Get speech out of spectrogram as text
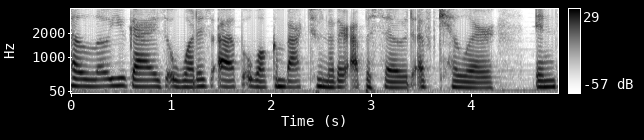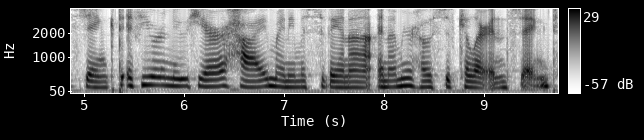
Hello, you guys. What is up? Welcome back to another episode of Killer Instinct. If you are new here, hi, my name is Savannah and I'm your host of Killer Instinct.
